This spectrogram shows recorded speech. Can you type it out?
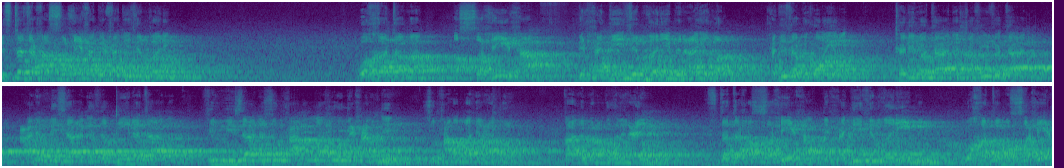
افتتح الصحيح بحديث غريب. وختم الصحيح بحديث غريب أيضا. حديث أبو هريرة. كلمتان خفيفتان. على اللسان ثقيلتان. في الميزان سبحان الله وبحمده. سبحان الله العظيم. قال بعض أهل العلم افتتح الصحيح بحديث غريب. وختم الصحيح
